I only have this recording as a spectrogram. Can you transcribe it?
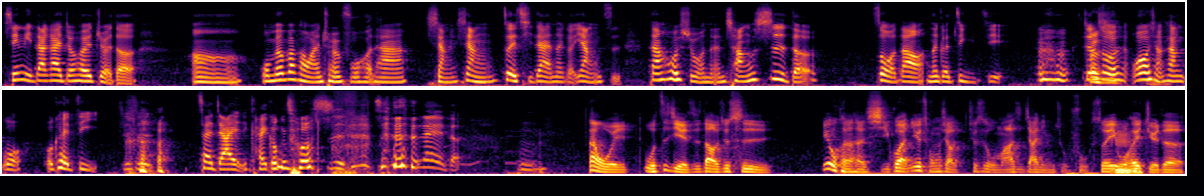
心里大概就会觉得，嗯，我没有办法完全符合他想象最期待的那个样子，但或许我能尝试的。做到那个境界，就是我我有想象过，我可以自己就是在家里开工作室之类的，嗯。但我我自己也知道，就是因为我可能很习惯，因为从小就是我妈是家庭主妇，所以我会觉得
